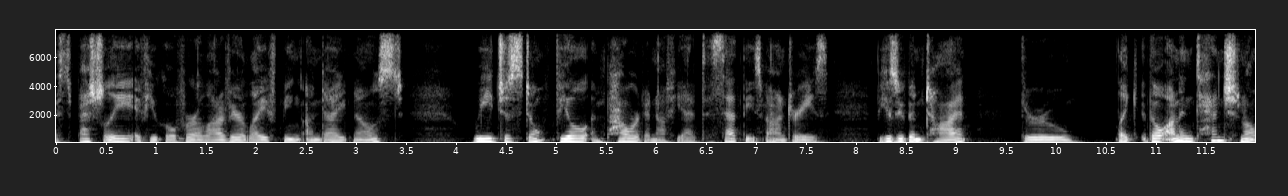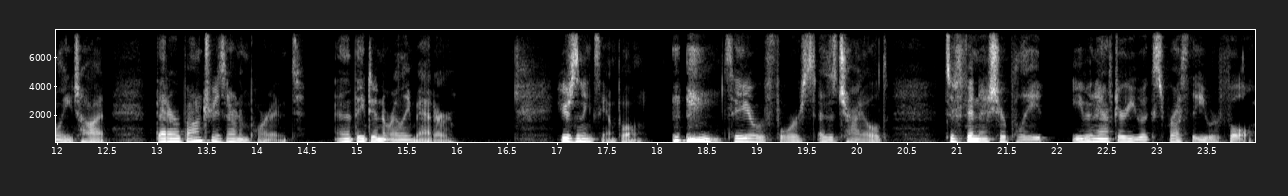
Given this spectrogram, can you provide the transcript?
especially if you go for a lot of your life being undiagnosed, we just don't feel empowered enough yet to set these boundaries because we've been taught through, like, though unintentionally taught, that our boundaries aren't important and that they didn't really matter. Here's an example. Say you were forced as a child to finish your plate even after you express that you are full.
